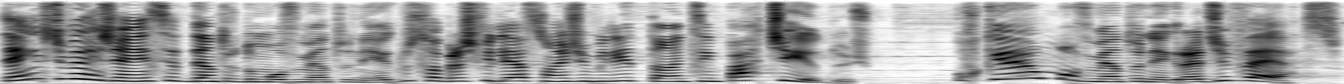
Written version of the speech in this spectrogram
Tem divergência dentro do movimento negro sobre as filiações de militantes em partidos o movimento negro é diverso.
